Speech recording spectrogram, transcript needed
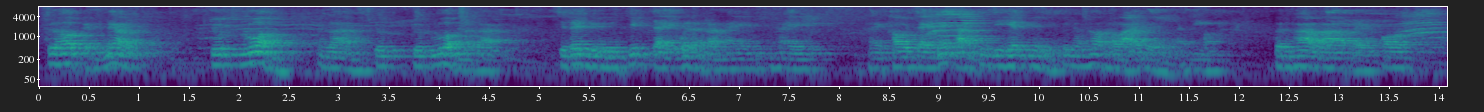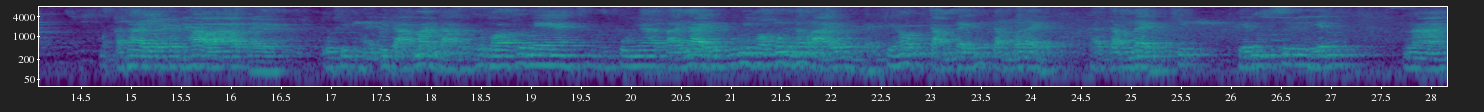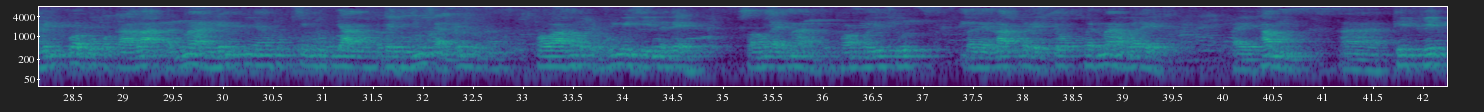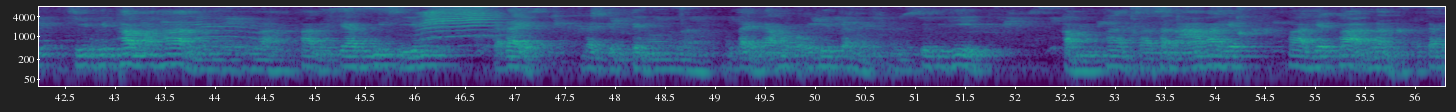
คือเฮาเป็นแนวจุดร่วมนะจุดจุดร่วมนะครับสิได้ดึงจิตใจไว้ละให้ให้ ให้เข้าใจในการที่สิเฮ็ดนี่คือยังทอดถวายเลยเนาะเพิ่นผ้าว่าไปพอกระทายเพิ่นผ้าว่าไปอุทิศให้บิดามารดาคือพ่อคือแม่ปู่ย่าตายายหรือผู้มีพระคุณทั้งหลายที่เฮาจำได้หรือจำบ่ได้ถ้าจำได้คิดเห็นซื่อเห็นหนาเห็นพวกอุปการะกันมาเห็นยังทุกสิ่งทุกอย่างก็เป็นถึงกันเด้อนะเพราะว่าเฮาเป็นผู้มีศีลน่ะเด้ของใดมากของบริสุทธิ์ บ่ได้รักบ่ได้จกเพิ่อนมาบ่ได้ไปทำอ่าพิษพิษศีพิษธรรมมาท่านว่าท่านให้แก่ผู้มีศีลก็ได้ได้เต็มเต็มนะได้แล้วเขาก็อุทิศกันให้คือพิธีกรรมท่างศาสนาพระเฮ็ดพระเฮ็ดพระนั่นจัง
